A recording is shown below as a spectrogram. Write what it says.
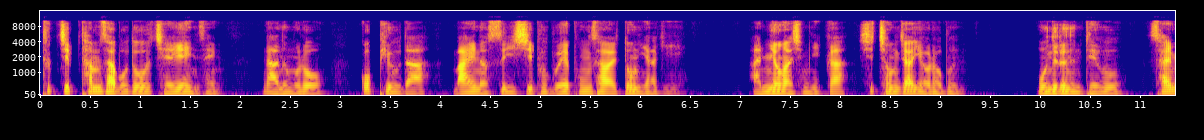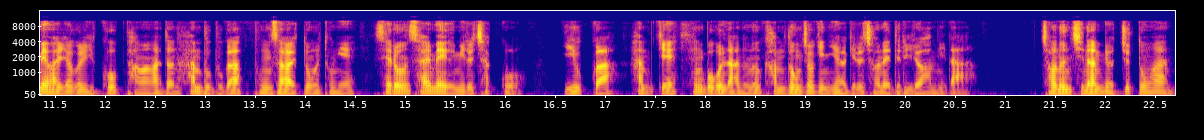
특집 탐사보도 제2의 인생, 나눔으로 꽃 피우다 마이너스 이씨 부부의 봉사활동 이야기. 안녕하십니까 시청자 여러분. 오늘은 은퇴 후 삶의 활력을 잃고 방황하던 한 부부가 봉사활동을 통해 새로운 삶의 의미를 찾고 이웃과 함께 행복을 나누는 감동적인 이야기를 전해드리려 합니다. 저는 지난 몇 주 동안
